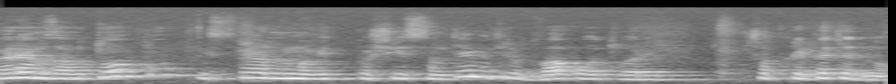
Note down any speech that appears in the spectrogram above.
Беремо заготовку і сверлимо від по 6 см два отвори, щоб кріпити дно.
